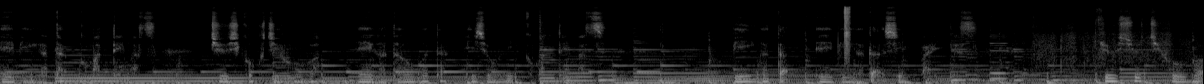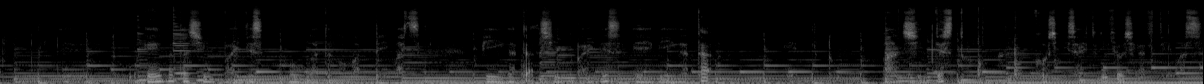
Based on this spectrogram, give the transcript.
AB 型困っています。中四国地方は A 型 O 型非常に困っています。B 型 AB 型心配です。九州地方は、えー、A 型心配です。O 型困っています。B 型心配です。AB 型、えーと、安心ですと。公式サイトに表示が出ています。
